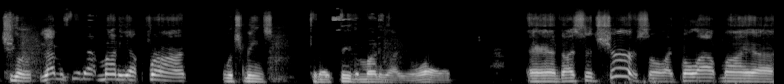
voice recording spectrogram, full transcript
she goes, let me see that money up front, which means, can I see the money out of your wallet? And I said, sure. So I pull out my, uh,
